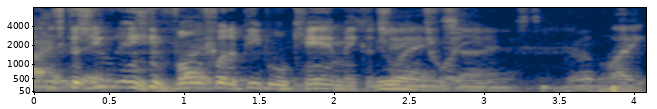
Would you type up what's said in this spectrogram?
I- I change? Because you ain't voting Like- for the people who can make a change for you. brother. Like,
